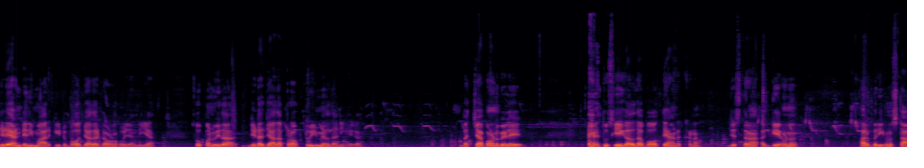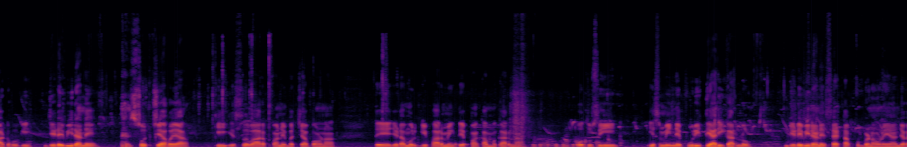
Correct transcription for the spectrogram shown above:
ਜਿਹੜੇ ਆਂਡੇ ਦੀ ਮਾਰਕੀਟ ਬਹੁਤ ਜ਼ਿਆਦਾ ਡਾਊਨ ਹੋ ਜਾਂਦੀ ਆ ਸੋ ਆਪਾਂ ਨੂੰ ਇਹਦਾ ਜਿਹੜਾ ਜ਼ਿਆਦਾ ਪ੍ਰੋਫਿਟ ਵੀ ਮਿਲਦਾ ਨਹੀਂ ਹੈਗਾ। ਬੱਚਾ ਪਾਉਣ ਵੇਲੇ ਤੁਸੀਂ ਇਹ ਗੱਲ ਦਾ ਬਹੁਤ ਧਿਆਨ ਰੱਖਣਾ। ਜਿਸ ਤਰ੍ਹਾਂ ਅੱਗੇ ਹੁਣ ਫਰਵਰੀ ਹੁਣ ਸਟਾਰਟ ਹੋ ਗਈ, ਜਿਹੜੇ ਵੀਰਾਂ ਨੇ ਸੋਚਿਆ ਹੋਇਆ ਕਿ ਇਸ ਵਾਰ ਆਪਾਂ ਨੇ ਬੱਚਾ ਪਾਉਣਾ ਤੇ ਜਿਹੜਾ ਮੁਰਗੀ ਫਾਰਮਿੰਗ ਤੇ ਆਪਾਂ ਕੰਮ ਕਰਨਾ, ਉਹ ਤੁਸੀਂ ਇਸ ਮਹੀਨੇ ਪੂਰੀ ਤਿਆਰੀ ਕਰ ਲਓ। ਜਿਹੜੇ ਵੀਰਾਂ ਨੇ ਸੈਟਅਪ ਬਣਾਉਣੇ ਆ ਜਾਂ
